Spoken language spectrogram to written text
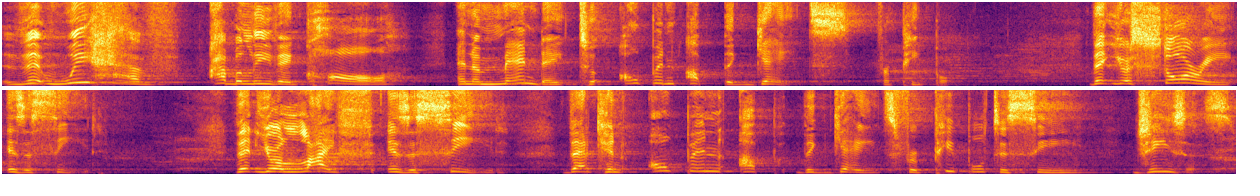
that we have, I believe, a call and a mandate to open up the gates for people that your story is a seed, that your life is a seed that can open up the gates for people to see Jesus.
